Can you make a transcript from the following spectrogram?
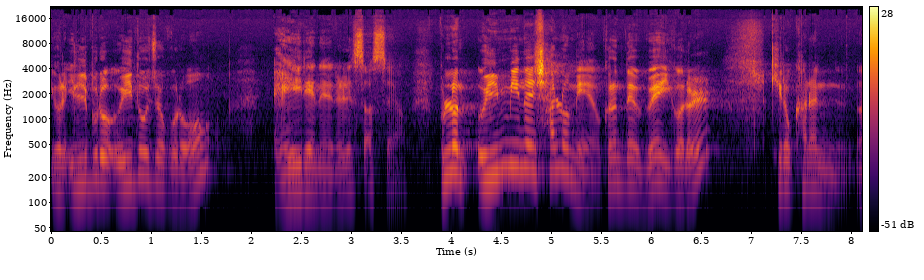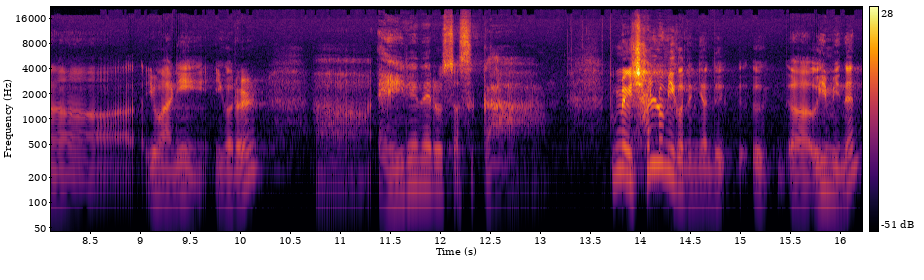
이걸 일부러 의도적으로 에이레네를 썼어요. 물론 의미는 샬롬이에요. 그런데 왜 이거를 기록하는 어, 요한이 이거를 어, 에이레네로 썼을까? 분명히 샬롬이거든요. 어, 의미는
